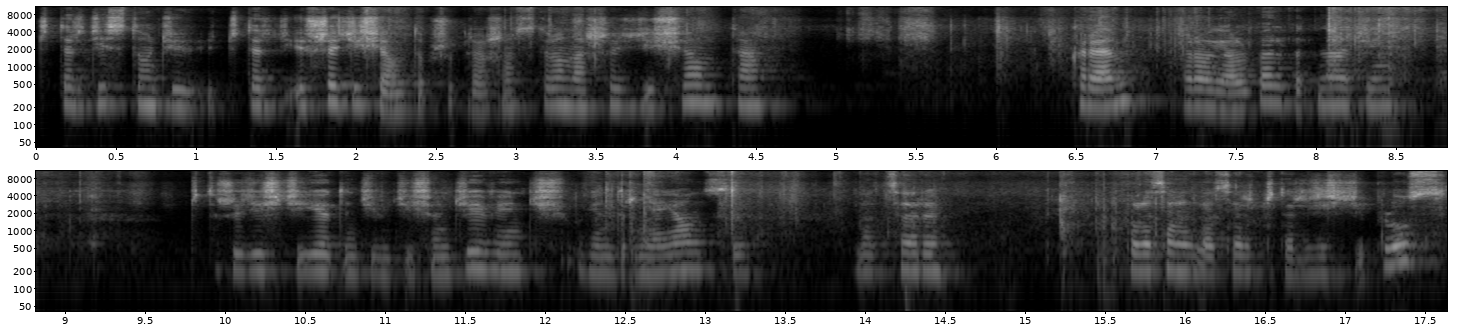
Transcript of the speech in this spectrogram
40, 40, 60, przepraszam, strona 60. Krem Royal Velvet na dzień 41,99 ujędrniający dla cery. Polecamy dla cery 40. Plus.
